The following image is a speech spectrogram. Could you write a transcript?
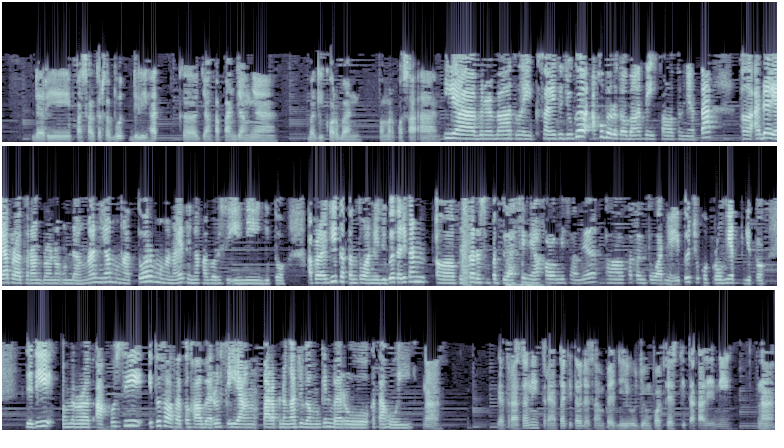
dari pasal tersebut dilihat ke jangka panjangnya bagi korban pemerkosaan. Iya, benar banget, Lik. Selain itu juga, aku baru tahu banget nih kalau ternyata uh, ada ya peraturan perundang-undangan yang mengatur mengenai tindak aborsi ini gitu. Apalagi ketentuannya juga tadi kan uh, Friska udah sempat jelasin ya kalau misalnya uh, ketentuannya itu cukup rumit gitu. Jadi menurut aku sih itu salah satu hal baru sih yang para pendengar juga mungkin baru ketahui. Nah, gak terasa nih ternyata kita udah sampai di ujung podcast kita kali ini. Nah,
